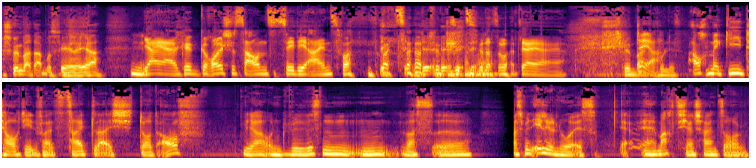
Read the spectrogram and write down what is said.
Schwimmbadatmosphäre, ja. ja, ja Ge Geräusche, Sounds, CD1 von 1975 oder sowas. Ja, ja, ja. Schwimmbad, Naja, cooles. auch McGee taucht jedenfalls zeitgleich dort auf. Ja, und will wissen, hm, was, äh, was mit Eleanor ist. Er, er macht sich anscheinend Sorgen.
